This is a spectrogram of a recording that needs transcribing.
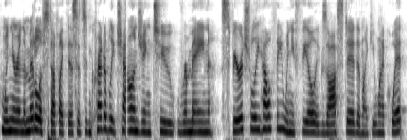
when you're in the middle of stuff like this, it's incredibly challenging to remain spiritually healthy when you feel exhausted and like you want to quit.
